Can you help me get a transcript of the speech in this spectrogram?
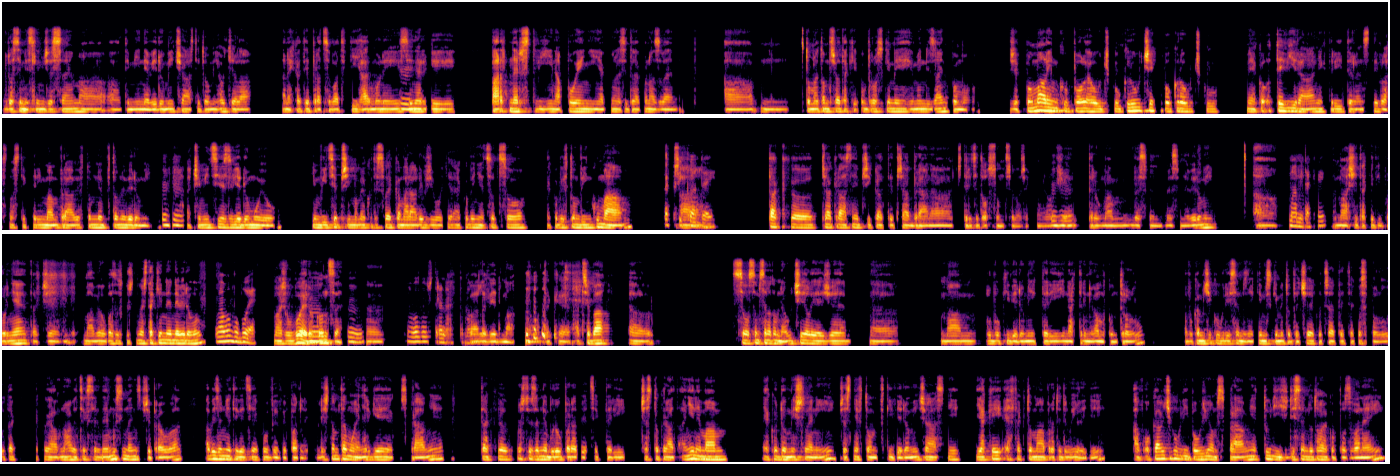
kdo si myslím, že jsem a, a ty mý nevědomí části toho mýho těla a nechat je pracovat v té harmonii, hmm. synergii, partnerství, napojení, jakmile si to jako nazvem. A mm, v tomhle tam třeba taky obrovský mi human design pomohl, že pomalinku, polehoučku, krůček po kroučku mi jako otevírá některé tyhle ty vlastnosti, které mám právě v tom, ne, v tom nevědomí. Mm-hmm. A čím víc je zvědomuju, tím víc je přijímám jako ty své kamarády v životě a jakoby něco, co jakoby v tom vínku mám. Tak příklad a, dej. Tak eh, třeba krásný příklad je třeba brána 48 třeba řeknu, jo, mm-hmm. že, kterou mám ve svém ve svým nevědomí. A mám ji taky. Máš ji taky výborně, takže máme oba tu zkušenost. Máš taky ne- nevědomou? Mám oboje. Máš oboje mm, dokonce. Mm. Na obou stranách to mám. vědma. No, tak, eh, a třeba, uh, co jsem se na tom naučil, je, že uh, mám hluboký vědomí, který, na který nemám kontrolu. A v okamžiku, kdy jsem s někým, s kým to teče, jako třeba teď jako spolu, tak jako já v mnoha věcech se nemusím na nic připravovat, aby ze mě ty věci jako vy, vypadly. Když tam ta moje energie je jako správně, tak prostě ze mě budou padat věci, které častokrát ani nemám jako domyšlený, přesně v tom, v té vědomí části, jaký efekt to má pro ty druhý lidi. A v okamžiku, kdy ji používám správně, tudíž, kdy jsem do toho jako pozvaný, eh,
